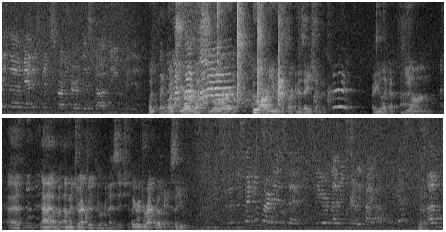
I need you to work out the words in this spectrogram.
in the management structure of this job do you fit in? What, what's your, what's your, who are you in this organization? Are you like a peon? Uh, I'm, a, I'm a director at the organization. Oh, you're a director. Okay, so you. So the second part is that, so you're that means fairly high up, I guess? Um,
